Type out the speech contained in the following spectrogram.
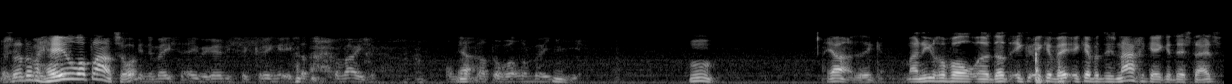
Er staat op heel wat plaatsen hoor. In de meeste evangelische kringen is dat verwijzen. Omdat dat toch wel een beetje. Hmm. Ja, ik, maar in ieder geval, uh, dat, ik, ik, heb, ik heb het eens nagekeken destijds.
